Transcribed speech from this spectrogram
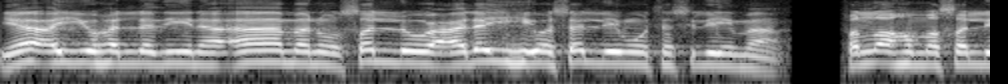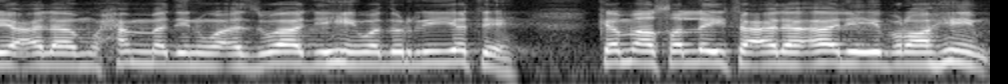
يا أيها الذين آمنوا صلوا عليه وسلموا تسليما. فاللهم صل على محمد وأزواجه وذريته كما صليت على آل إبراهيم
